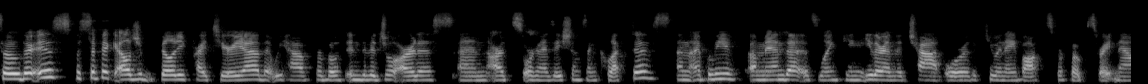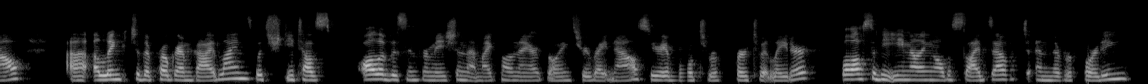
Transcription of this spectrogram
So there is specific eligibility criteria that we have for both individual artists and arts organizations and collectives. And I believe Amanda is linking either in the chat or the Q&A box for folks right now, uh, a link to the program guidelines, which details all of this information that Michael and I are going through right now. So you're able to refer to it later. We'll also be emailing all the slides out and the recording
